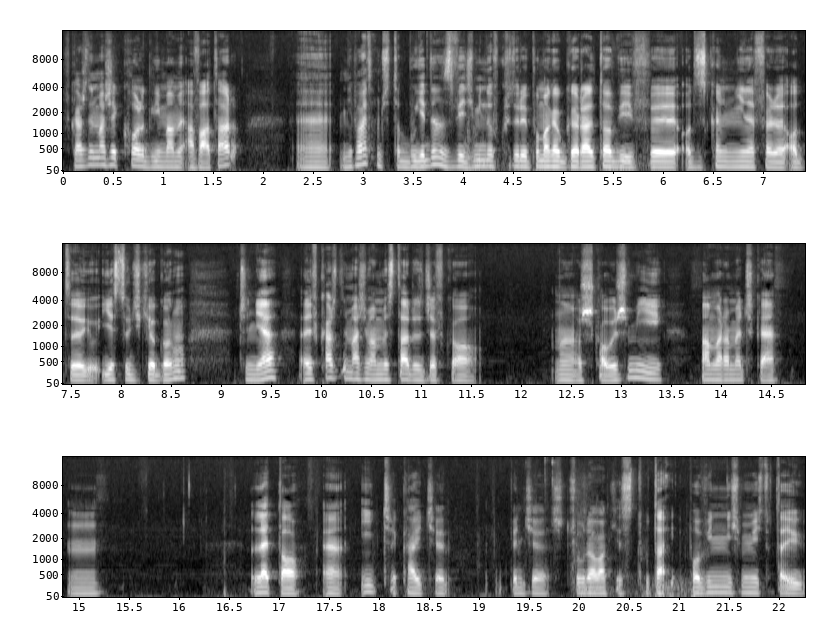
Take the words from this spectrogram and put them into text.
W każdym razie Kolgri mamy awatar. E, nie pamiętam, czy to był jeden z Wiedźminów, który pomagał Geraltowi w e, odzyskaniu Ninefer od e, Jestu Dzikiego Gonu, czy nie. W każdym razie mamy stare drzewko szkoły żmi, mamy rameczkę mm, Leto i czekajcie, będzie szczurałak jest tutaj. Powinniśmy mieć tutaj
